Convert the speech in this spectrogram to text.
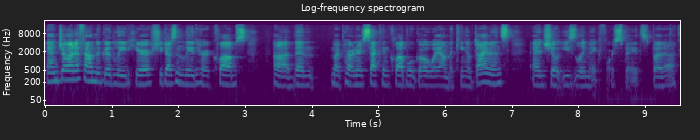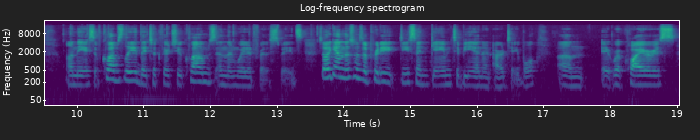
And Joanna found a good lead here. If she doesn't lead her clubs, uh, then my partner's second club will go away on the king of diamonds, and she'll easily make four spades. But uh, on the ace of clubs lead, they took their two clubs and then waited for the spades. So again, this was a pretty decent game to be in at our table. Um, it requires,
